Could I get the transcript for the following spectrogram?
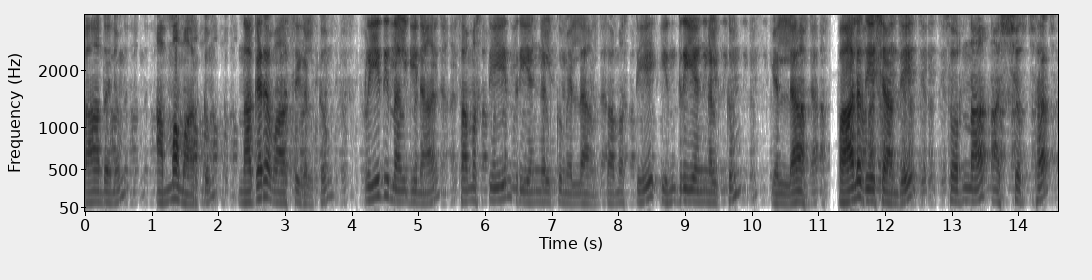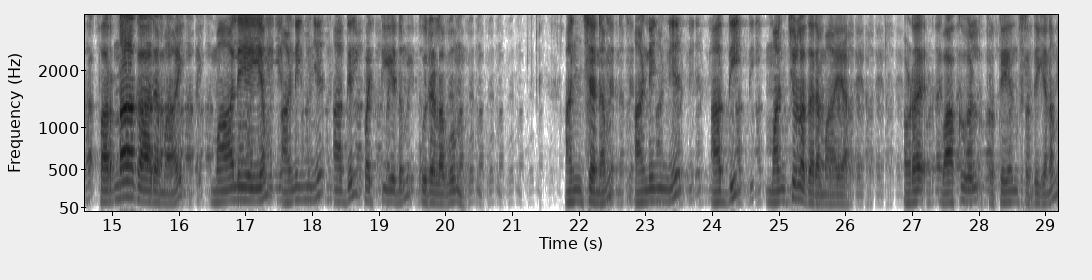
താതനും അമ്മമാർക്കും നഗരവാസികൾക്കും പ്രീതി നൽകിനാൻ സമസ്തേന്ദ്രിയങ്ങൾക്കുമെല്ലാം സമസ്തേ ഇന്ദ്രിയങ്ങൾക്കും എല്ലാം. പാലദേശാന്തെ സ്വർണ അശ്വത്ഥ പർണാകാരമായി മാലേയം അണിഞ്ഞ് അതിൽ പറ്റിയിടും കുരളവും. അഞ്ചനം അണിഞ്ഞ് അതി മഞ്ചുളതരമായ അവിടെ വാക്കുകൾ പ്രത്യേകം ശ്രദ്ധിക്കണം.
